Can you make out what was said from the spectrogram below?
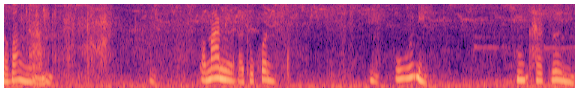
ระวังน้ำประมาณนี้แหละทุกคนนี่โอ้ยนี่แห้งคักเลยนี่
